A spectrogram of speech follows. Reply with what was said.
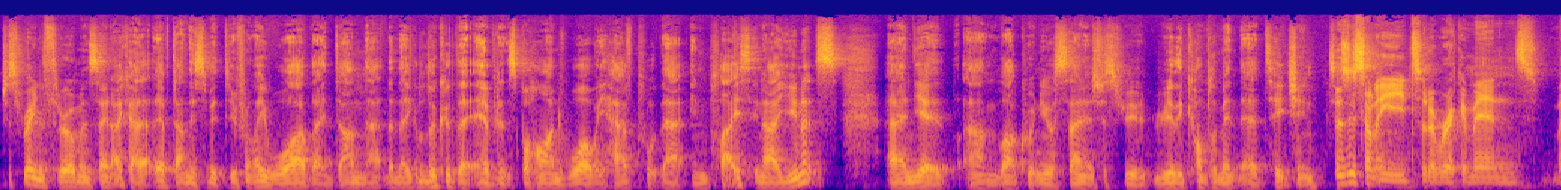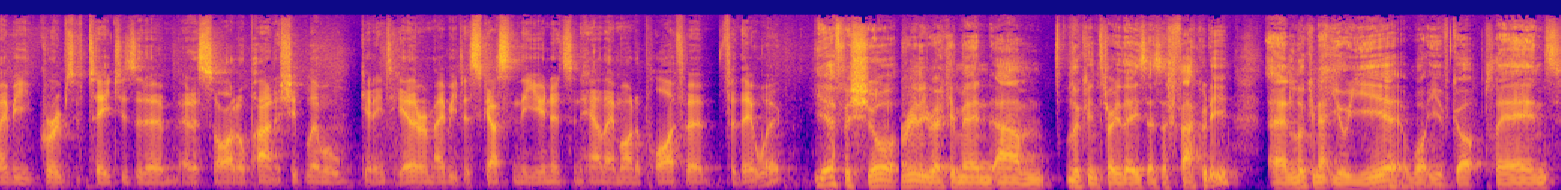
just reading through them and saying, okay, they've done this a bit differently. Why have they done that? Then they can look at the evidence behind why we have put that in place in our units. And yeah, um, like Whitney was saying, it's just really complement their teaching. So is this something you'd sort of recommend maybe groups of teachers at a, at a site or partnership level getting together and maybe discussing the units and how they might apply for, for their work? Yeah, for sure. I really recommend um, looking through these as a faculty and looking at your year, what you've got planned,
